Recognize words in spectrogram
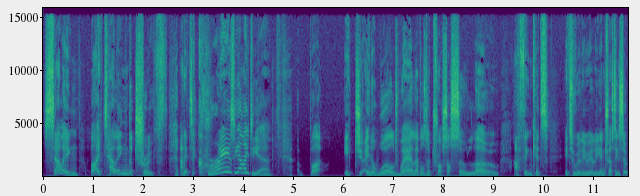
selling by telling the truth. And it's a crazy idea, but it in a world where levels of trust are so low, I think it's it's really really interesting. So,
